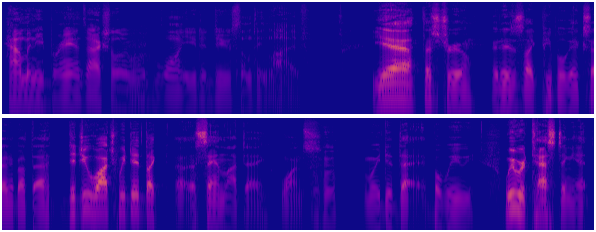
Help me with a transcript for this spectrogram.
how many brands actually would want you to do something live. Yeah, that's true. It is like people get excited about that. Did you watch? We did like a Sandlot day once, Mhm. and we did that. But we we were testing it,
